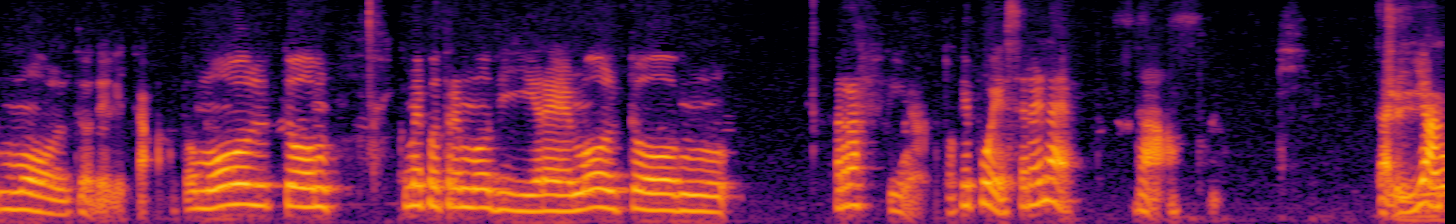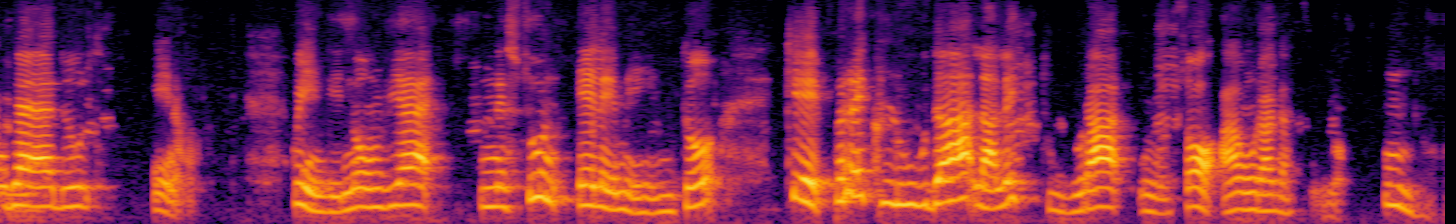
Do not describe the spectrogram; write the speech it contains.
molto delicato, molto come potremmo dire, molto mh, mm, raffinato, che può essere letto da dagli young adult in avanti. Quindi non vi è nessun elemento che precluda la lettura, non so, a un ragazzino. No,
